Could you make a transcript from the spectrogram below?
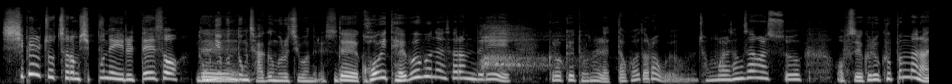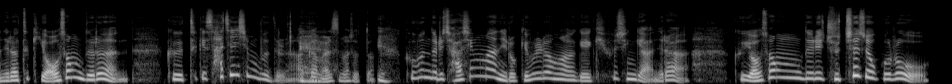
11조처럼 10분의 1을 떼서 독립운동 자금으로 지원을 했어요. 네, 거의 대부분의 사람들이 그렇게 돈을 냈다고 하더라고요. 정말 상상할 수 없어요. 그리고 그뿐만 아니라 특히 여성들은 그 특히 사진 신부들 아까 예. 말씀하셨던 예. 그분들이 자식만 이렇게 훌륭하게 키우신 게 아니라 그 여성들이 주체적으로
